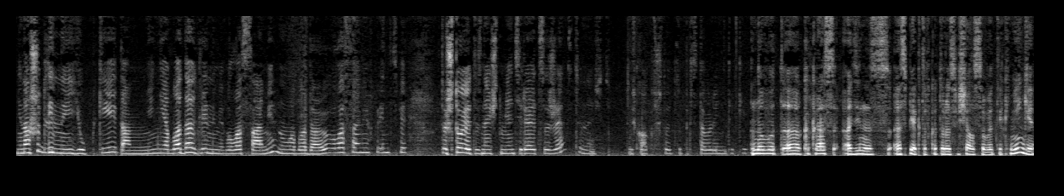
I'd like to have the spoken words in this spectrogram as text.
не ношу длинные юбки, там, не, не обладаю длинными волосами, ну, обладаю волосами, в принципе, то что это значит, у меня теряется женственность? То есть как, что это за представления такие? Ну вот э, как раз один из аспектов, который освещался в этой книге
